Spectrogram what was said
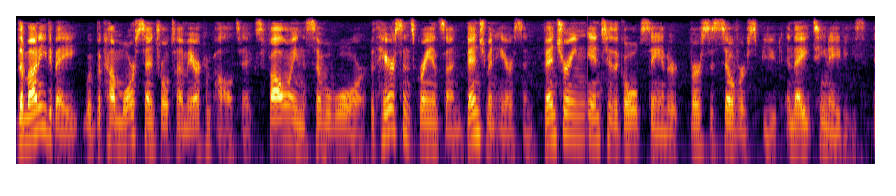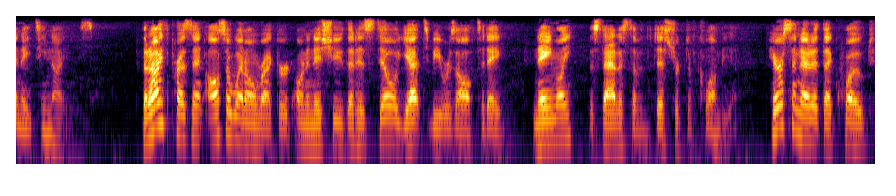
The money debate would become more central to American politics following the Civil War, with Harrison's grandson, Benjamin Harrison, venturing into the gold standard versus silver dispute in the 1880s and 1890s. The ninth president also went on record on an issue that has still yet to be resolved today, namely the status of the District of Columbia. Harrison noted that, quote,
